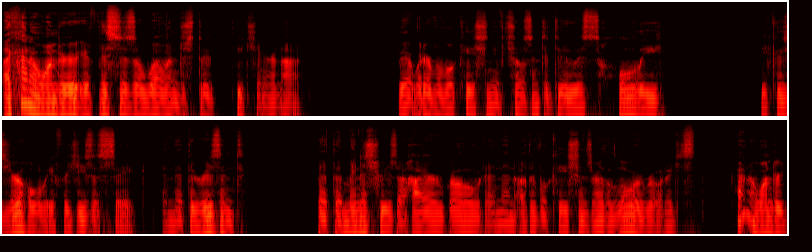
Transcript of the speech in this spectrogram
I kind of wonder if this is a well understood teaching or not. That whatever vocation you've chosen to do is holy because you're holy for Jesus' sake, and that there isn't that the ministry is a higher road and then other vocations are the lower road. I just kind of wondered,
